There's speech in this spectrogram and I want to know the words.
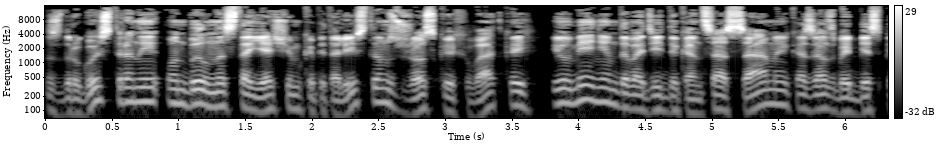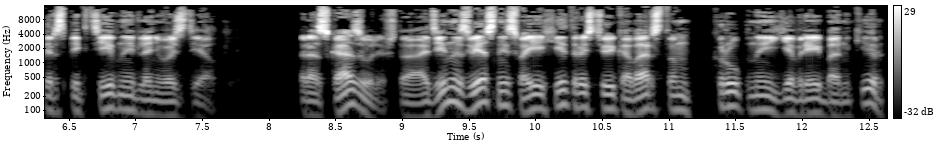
С другой стороны, он был настоящим капиталистом с жесткой хваткой и умением доводить до конца самые, казалось бы, бесперспективные для него сделки. Рассказывали, что один известный своей хитростью и коварством крупный еврей-банкир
